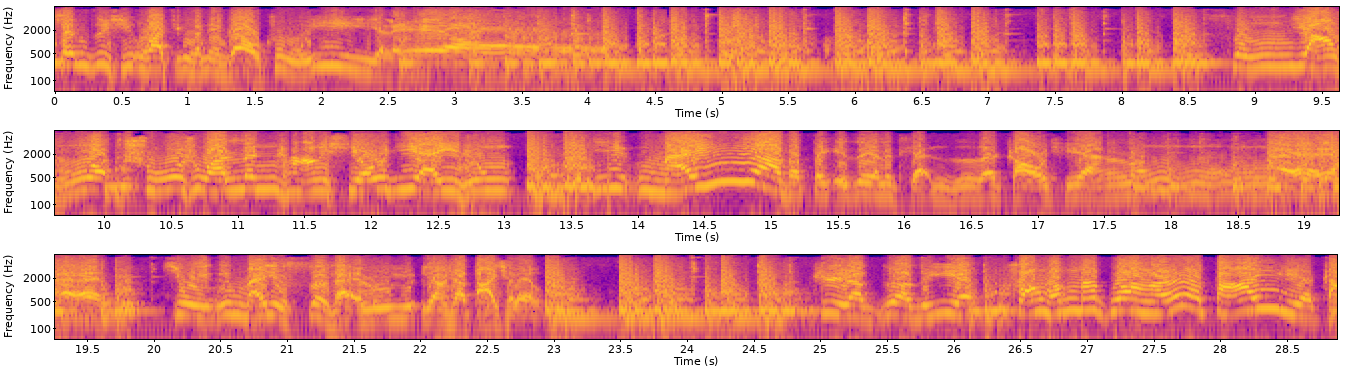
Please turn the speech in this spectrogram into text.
天子心话，今天可要注意了。宋江府叔说任昌小奸雄，硬买月他得罪了天子赵乾隆，哎，就因为买就四塞鲈鱼，两下打起来了。这个子也双方那官儿打一仗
